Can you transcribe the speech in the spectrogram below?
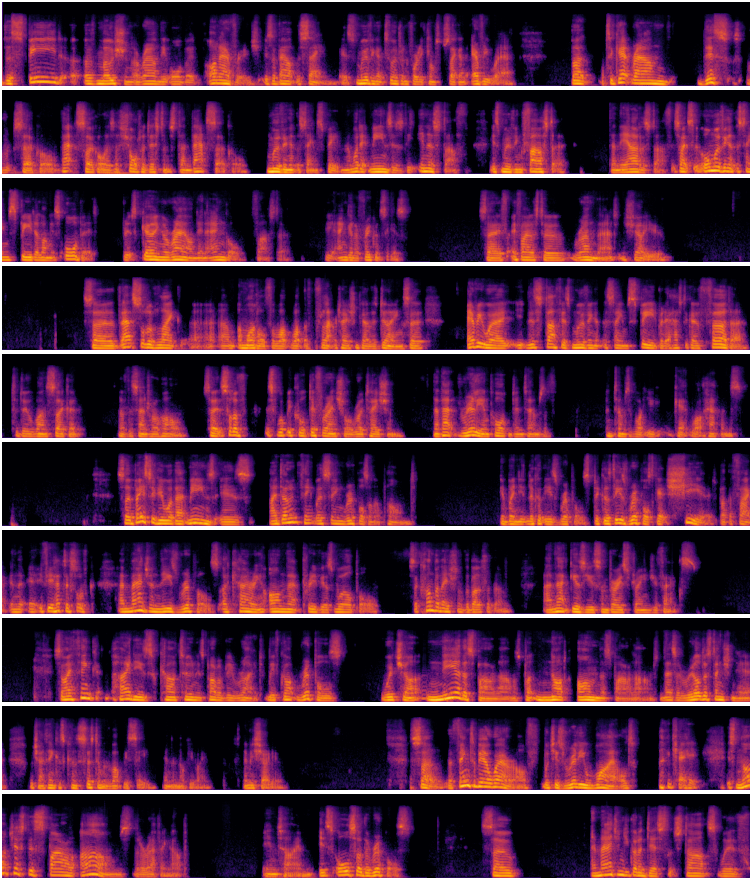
the speed of motion around the orbit on average is about the same. It's moving at 240 kilometers per second everywhere. But to get around this circle, that circle is a shorter distance than that circle, moving at the same speed. And what it means is the inner stuff is moving faster than the outer stuff. So it's all moving at the same speed along its orbit, but it's going around in angle faster, the angular frequencies. So if, if I was to run that and show you, so that's sort of like a, a, model for what, what the flat rotation curve is doing. So everywhere, this stuff is moving at the same speed, but it has to go further to do one circuit of the central hole. So it's sort of, it's what we call differential rotation. Now that's really important in terms of, in terms of what you get, what happens. So basically what that means is, I don't think we're seeing ripples on a pond when you look at these ripples, because these ripples get sheared by the fact, and if you had to sort of imagine these ripples occurring on that previous whirlpool, it's a combination of the both of them, and that gives you some very strange effects. So I think Heidi's cartoon is probably right. We've got ripples which are near the spiral arms, but not on the spiral arms. And there's a real distinction here, which I think is consistent with what we see in the Milky Way. Let me show you. So the thing to be aware of, which is really wild, okay, it's not just the spiral arms that are wrapping up in time, it's also the ripples. So imagine you've got a disk that starts with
